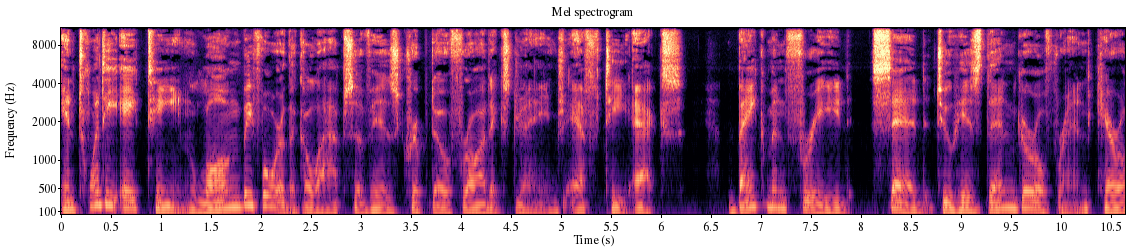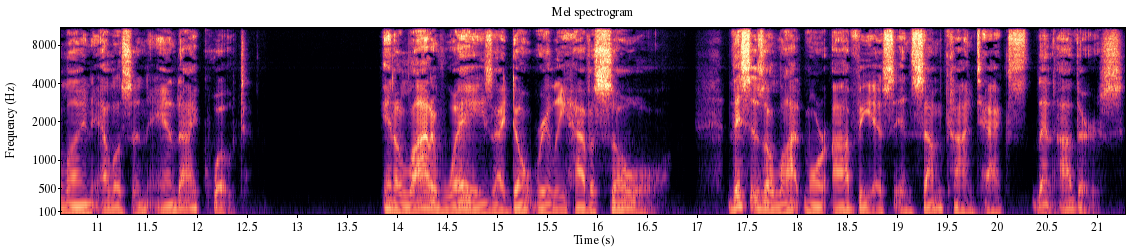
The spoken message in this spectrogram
In 2018, long before the collapse of his crypto fraud exchange, FTX, Bankman Fried said to his then girlfriend, Caroline Ellison, and I quote, In a lot of ways, I don't really have a soul. This is a lot more obvious in some contexts than others.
